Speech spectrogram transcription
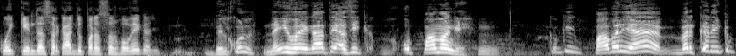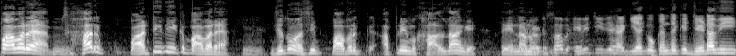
ਕੋਈ ਕੇਂਦਰ ਸਰਕਾਰ ਦੇ ਉੱਪਰ ਅਸਰ ਹੋਵੇਗਾ ਜੀ? ਬਿਲਕੁਲ ਨਹੀਂ ਹੋਏਗਾ ਤੇ ਅਸੀਂ ਉਹ ਪਾਵਾਂਗੇ। ਕਿਉਂਕਿ ਪਾਵਰ ਹੀ ਹੈ ਵਰਕਰ ਇੱਕ ਪਾਵਰ ਹੈ। ਹਰ ਪਾਰਟੀ ਦੀ ਇੱਕ ਪਾਵਰ ਹੈ। ਜਦੋਂ ਅਸੀਂ ਪਾਵਰ ਆਪਣੀ ਵਿਖਾਲ ਦਾਂਗੇ ਤੇ ਇਹਨਾਂ ਨੂੰ ਡਾਕਟਰ ਸਾਹਿਬ ਇਹ ਵੀ ਚੀਜ਼ ਹੈਗੀ ਆ ਕਿ ਉਹ ਕਹਿੰਦੇ ਕਿ ਜਿਹੜਾ ਵੀ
